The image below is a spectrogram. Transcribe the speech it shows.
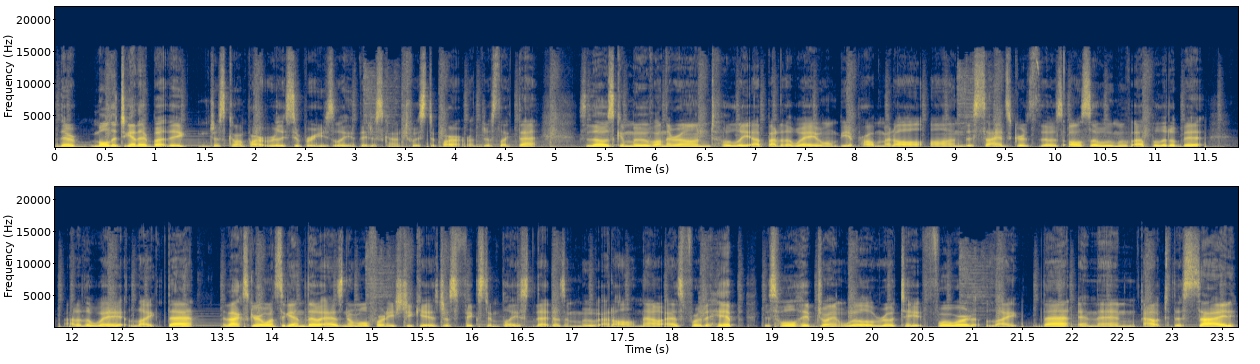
they're molded together, but they just come apart really super easily. They just kind of twist apart just like that. So those can move on their own, totally up out of the way. Won't be a problem at all. On the side skirts, those also will move up a little bit out of the way like that. The back skirt, once again, though, as normal for an HG kit, is just fixed in place. That doesn't move at all. Now, as for the hip, this whole hip joint will rotate forward like that, and then out to the side.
